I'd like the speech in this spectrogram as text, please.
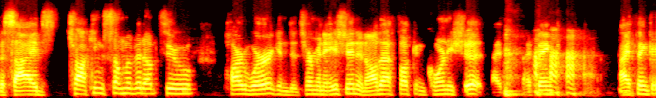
besides chalking some of it up to hard work and determination and all that fucking corny shit. I I think I think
